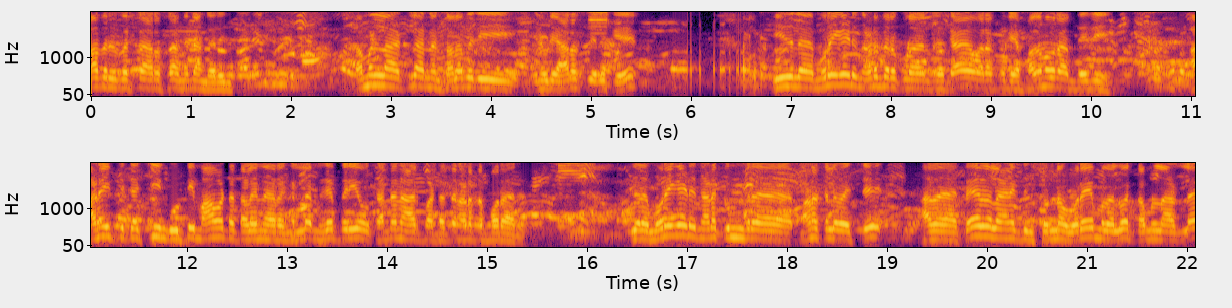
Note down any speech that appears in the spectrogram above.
ஆதரவு பெற்ற அரசாங்கம் தான் அங்கே இருந்துச்சு. தமிழ்நாட்டில் அண்ணன் தளபதி என்னுடைய அரசு இருக்கு. இதில் முறைகேடு நடந்துடக்கூடாதுன்றதுக்காக வரக்கூடிய பதினோராம் தேதி அனைத்து கட்சியும் கூட்டி மாவட்ட தலைநகரங்களில் மிகப்பெரிய ஒரு கண்டன ஆர்ப்பாட்டத்தை நடத்த போகிறாரு இதில் முறைகேடு நடக்கும்ன்ற மனசில் வச்சு அதை தேர்தல் ஆணையத்துக்கு சொன்ன ஒரே முதல்வர் தமிழ்நாட்டில்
